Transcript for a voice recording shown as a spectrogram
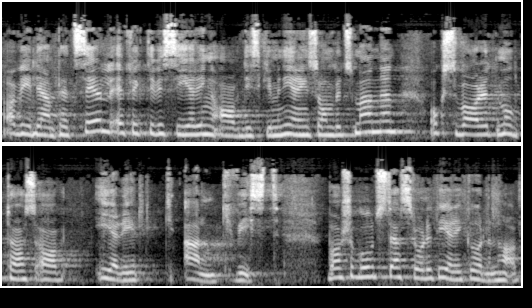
av William Petzell, effektivisering av diskrimineringsombudsmannen och svaret mottas av Erik Almqvist. Varsågod statsrådet Erik Ullenhag.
